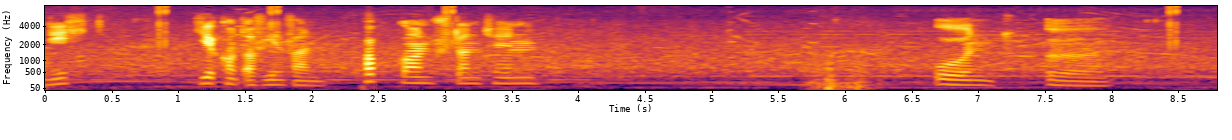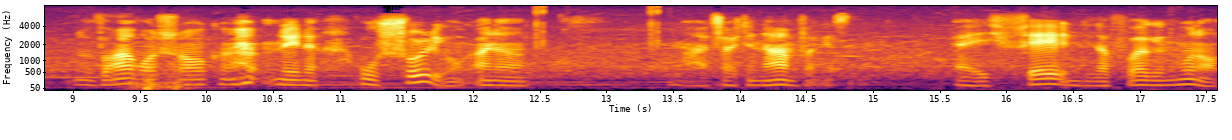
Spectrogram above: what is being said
nicht. Hier kommt auf jeden Fall ein Popcorn-Stand hin. Und, äh, eine Walrossschaukel. nee, ne. Oh, Entschuldigung, eine... Ah, jetzt habe ich den Namen vergessen. Ey, ich fehl in dieser Folge nur noch.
